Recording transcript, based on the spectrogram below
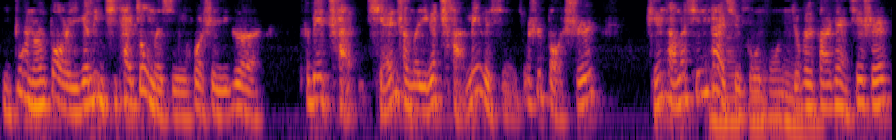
你不可能抱着一个戾气太重的心，或是一个特别谄虔诚的一个谄媚的心，就是保持平常的心态去沟通，你就会发现，其实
